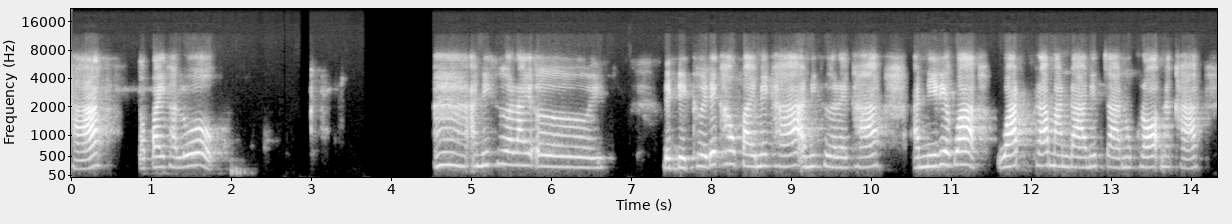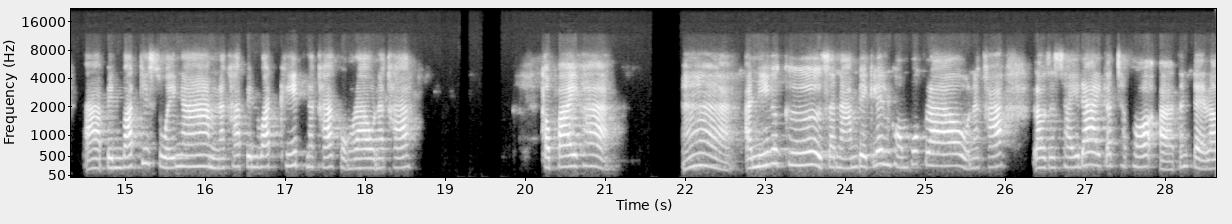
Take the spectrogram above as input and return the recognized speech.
คะ ต่อไปค่ะลูก อ่า อันนี้คืออะไรเอ่ย เด็กๆเคยได้เข้าไปไหมคะ อันนี้คืออะไรคะ อันนี้เรียกว่า วัดพระมารดานิจจานุเคราะห์นะคะอ่าเป็นวัดที่สวยงามนะคะ เป็นวัดคริสต์นะคะของเรานะคะ ต่อไปค่ะอ่าอันนี้ก็คือสนามเด็กเล่นของพวกเรานะคะ เราจะใช้ได้ก็เฉพาะอ่าตั้งแต่เรา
